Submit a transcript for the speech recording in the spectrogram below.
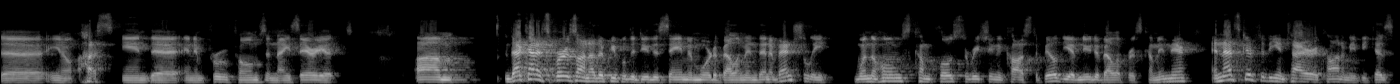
the you know us, and uh, and improved homes in nice areas. Um, that kind of spurs on other people to do the same and more development. Then eventually, when the homes come close to reaching the cost to build, you have new developers come in there, and that's good for the entire economy because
